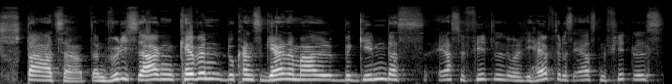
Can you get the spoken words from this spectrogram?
Starter. Dann würde ich sagen, Kevin, du kannst gerne mal beginnen, das erste Viertel oder die Hälfte des ersten Viertels.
